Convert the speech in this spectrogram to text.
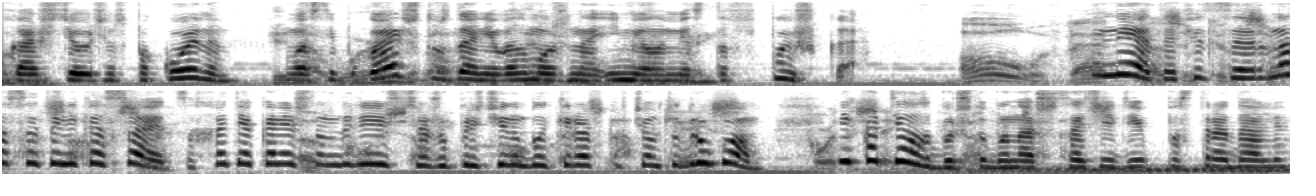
кажете очень спокойным. Вас не пугает, что в здании, возможно, имела место вспышка? Нет, офицер, нас это не касается. Хотя, конечно, надеюсь, все же причина блокировки в чем-то другом. Не хотелось бы, чтобы наши соседи пострадали.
